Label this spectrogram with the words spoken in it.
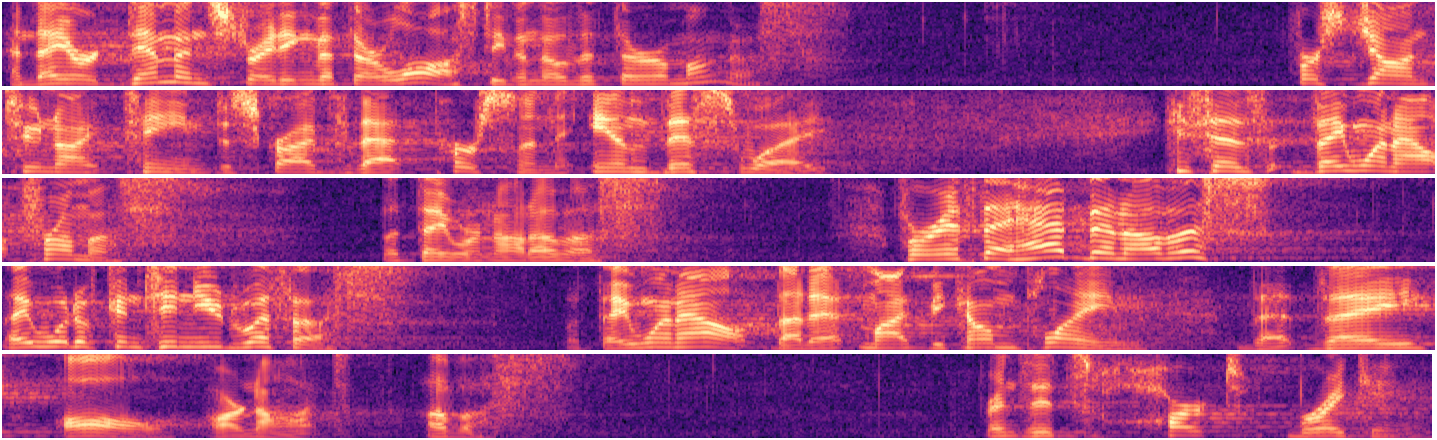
And they are demonstrating that they're lost, even though that they're among us. 1 John 2:19 describes that person in this way. He says, They went out from us, but they were not of us. For if they had been of us, they would have continued with us. But they went out that it might become plain that they all are not of us. Friends, it's heartbreaking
